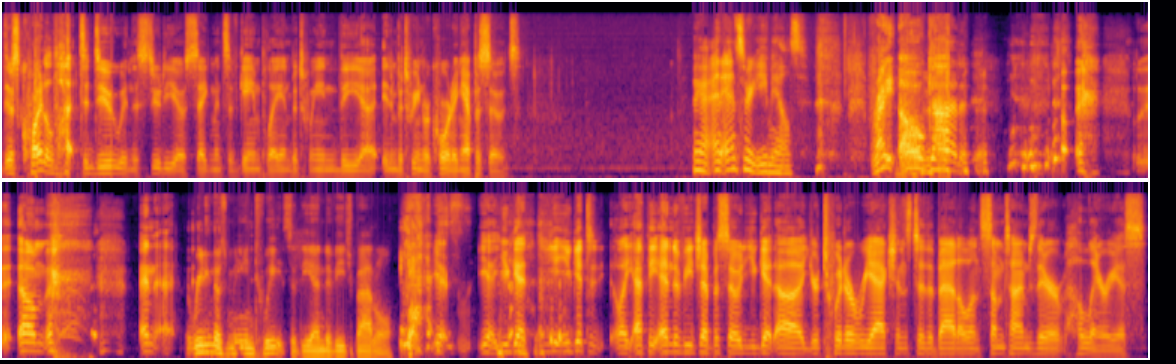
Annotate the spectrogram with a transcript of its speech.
there's quite a lot to do in the studio segments of gameplay in between the uh, in between recording episodes. Yeah, and answer emails. right? Oh God. um, and uh, reading those mean tweets at the end of each battle. Yes. Yeah, yeah. You get you get to like at the end of each episode, you get uh, your Twitter reactions to the battle, and sometimes they're hilarious.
